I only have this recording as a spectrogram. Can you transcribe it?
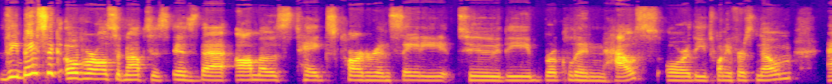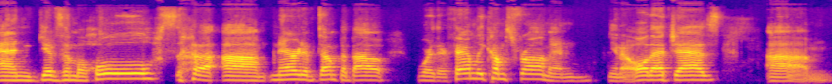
the basic overall synopsis is that Amos takes Carter and Sadie to the Brooklyn house or the 21st Nome and gives them a whole um, narrative dump about where their family comes from and you know all that jazz. Um,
